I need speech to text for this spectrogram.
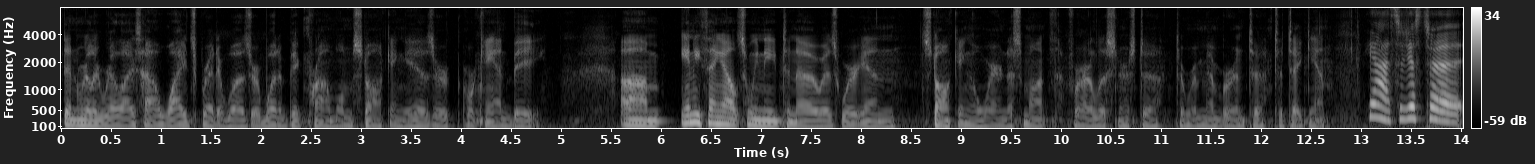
didn't really realize how widespread it was or what a big problem stalking is or, or can be. Um, anything else we need to know as we're in Stalking Awareness Month for our listeners to, to remember and to, to take in? Yeah, so just to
